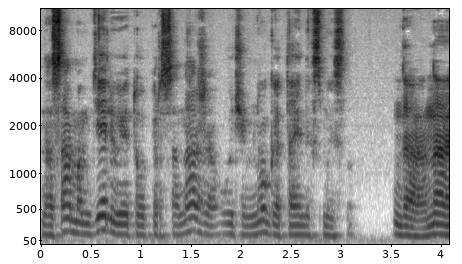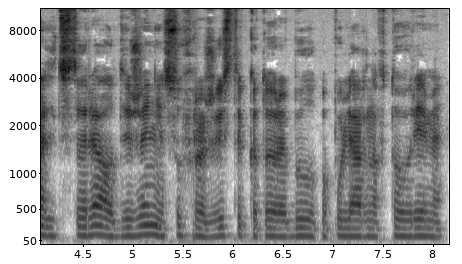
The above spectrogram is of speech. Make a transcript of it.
На самом деле у этого персонажа очень много тайных смыслов. Да, она олицетворяла движение суфражисток, которое было популярно в то время.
